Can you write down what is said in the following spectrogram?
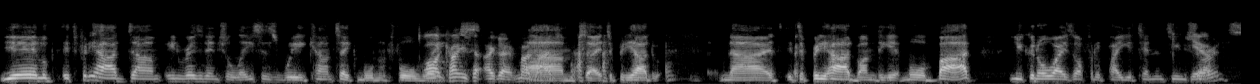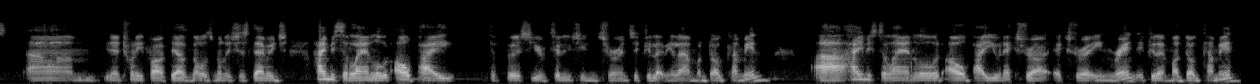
Yeah, look, it's pretty hard. Um, in residential leases, we can't take more than four weeks. Oh, can't you? Say, okay. Um, so it's a pretty hard. No, it's, it's a pretty hard one to get more, but you can always offer to pay your tenancy insurance. Um, you know, twenty five thousand dollars malicious damage. Hey, Mister Landlord, I'll pay the first year of tenancy insurance if you let me allow my dog come in. Uh, hey, Mister Landlord, I'll pay you an extra extra in rent if you let my dog come in.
